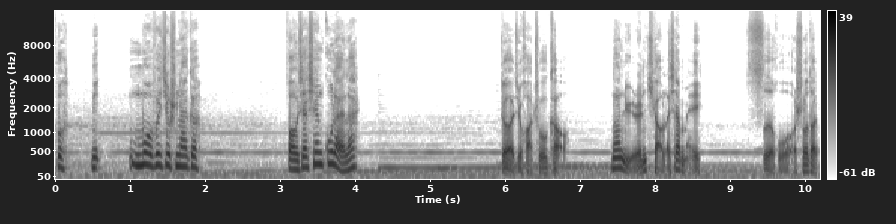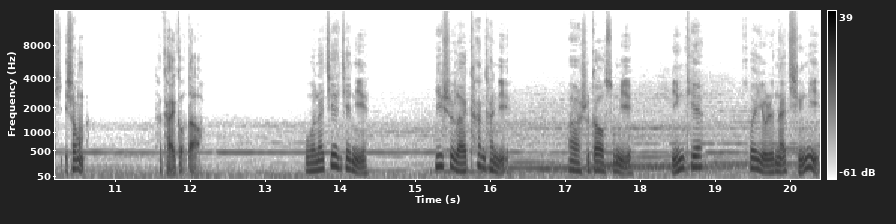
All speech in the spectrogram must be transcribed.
不，你莫非就是那个保家仙姑奶奶？”这句话出口，那女人挑了下眉。似乎说到题上了，他开口道：“我来见见你，一是来看看你，二是告诉你，明天会有人来请你。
